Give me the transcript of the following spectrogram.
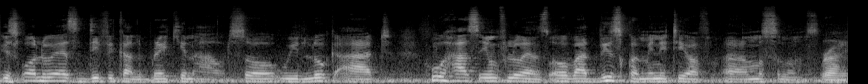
it's always difficult breaking out. So, we look at who has influence over this community of uh, Muslims Right.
